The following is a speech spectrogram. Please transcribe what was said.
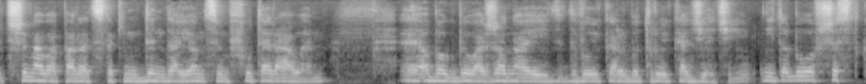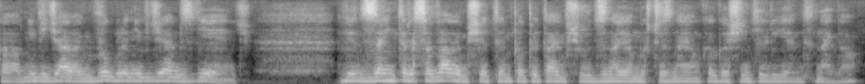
y, trzymał aparat z takim dyndającym futerałem. Y, obok była żona i dwójka albo trójka dzieci. I to było wszystko. Nie widziałem, w ogóle nie widziałem zdjęć. Więc zainteresowałem się tym, popytałem wśród znajomych, czy znają kogoś inteligentnego,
